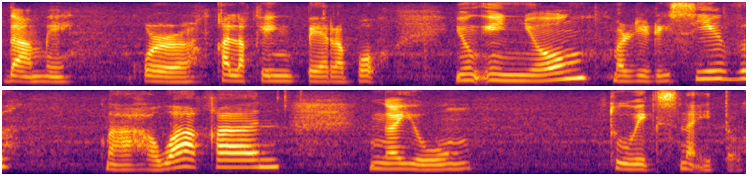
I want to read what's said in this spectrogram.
dami or kalaking pera po yung inyong marireceive mahahawakan ngayong 2 weeks na ito.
